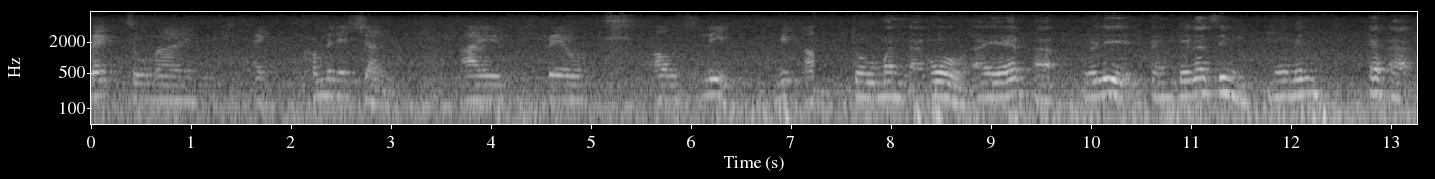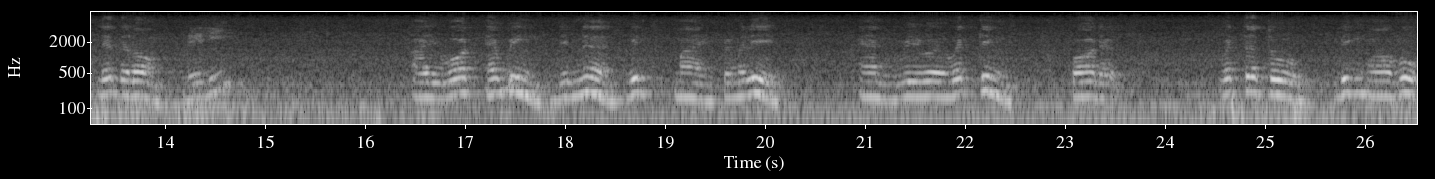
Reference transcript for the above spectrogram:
back to my accommodation, I fell asleep without two months ago I had a very embarrassing moment at a restaurant really. I was having dinner with my family and we were waiting for the waiter to bring our food.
